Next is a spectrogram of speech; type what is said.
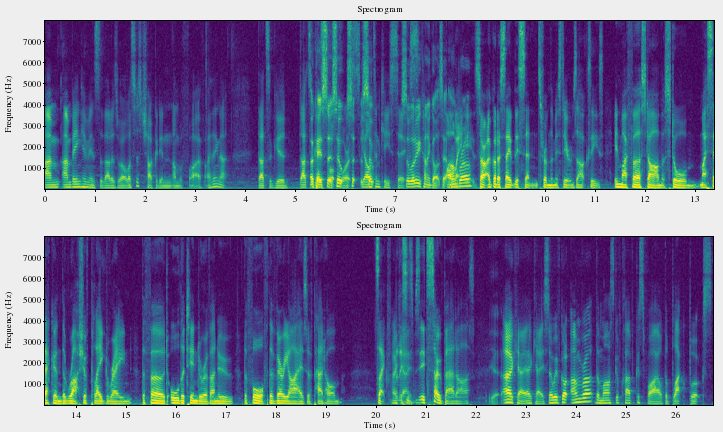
I'm I'm being convinced of that as well. Let's just chuck it in number five. I think that that's a good. That's a Okay, good so- spot so- for it. so- so- Skeleton Key six. so what do we kind of got? So Oh, Umbra. wait. Sorry, I've got to say this sentence from the Mysterium Xarxes. In my first arm, a storm. My second, the rush of plagued rain. The third, all the tinder of Anu. The fourth, the very eyes of Padomay. It's like, this is, it's so badass. Yeah. Okay, okay. So we've got Umbra, the Mask of Clavicus Vile, the Black Books,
